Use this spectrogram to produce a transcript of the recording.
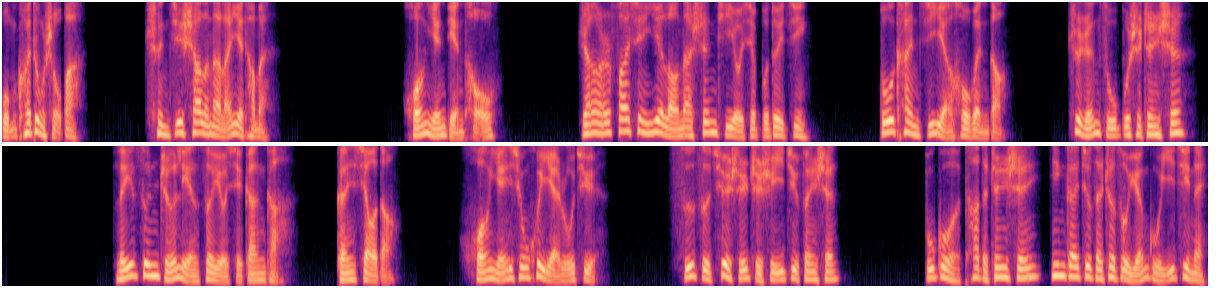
我们快动手吧，趁机杀了那蓝叶他们。”黄岩点头，然而发现叶老那身体有些不对劲，多看几眼后问道：“这人族不是真身？”雷尊者脸色有些尴尬，干笑道：“黄岩兄慧眼如炬，此子确实只是一具分身，不过他的真身应该就在这座远古遗迹内。”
